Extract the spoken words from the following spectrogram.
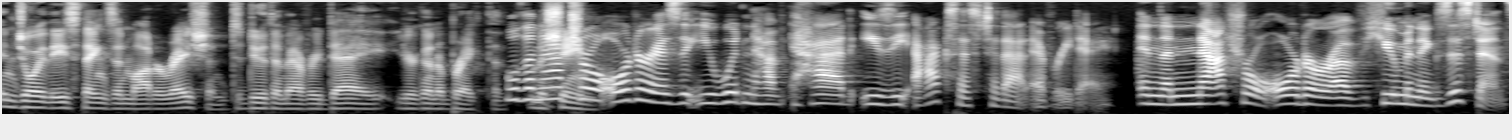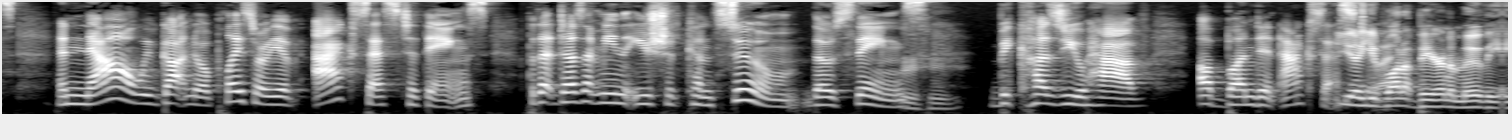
enjoy these things in moderation. To do them every day, you're going to break the Well, the machine. natural order is that you wouldn't have had easy access to that every day in the natural order of human existence. And now we've gotten to a place where we have access to things, but that doesn't mean that you should consume those things Mm-hmm. because you have abundant access. You know, you it. brought up beer in a movie.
